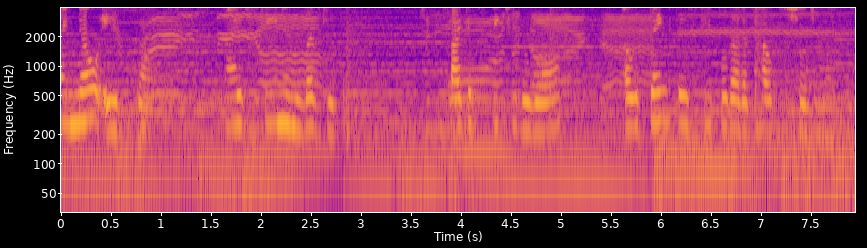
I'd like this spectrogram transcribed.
I know AIDS is out there. I have seen and lived with it. If I could speak to the world, I would thank those people that have helped children like me.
